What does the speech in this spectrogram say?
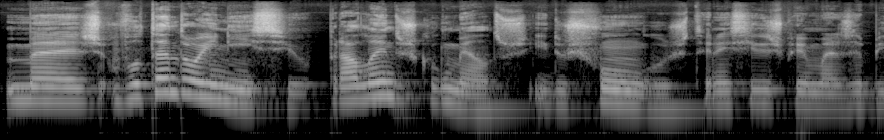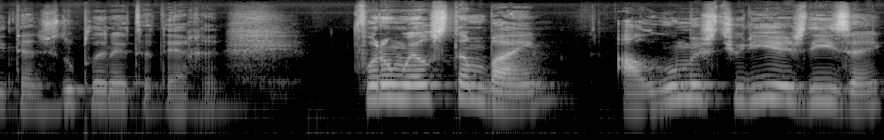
mas voltando ao início, para além dos cogumelos e dos fungos terem sido os primeiros habitantes do planeta Terra, foram eles também, algumas teorias dizem,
